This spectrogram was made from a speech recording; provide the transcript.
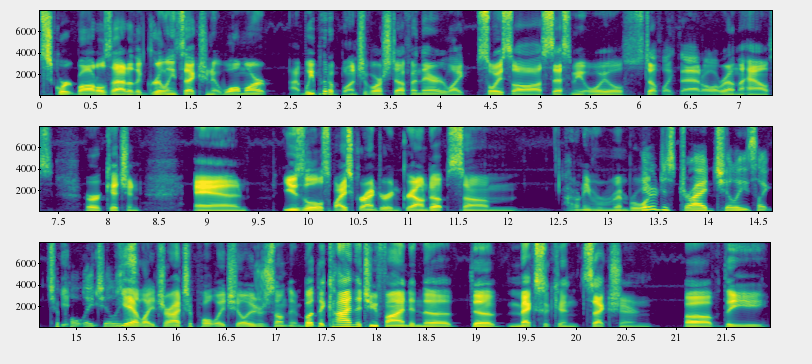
squirt bottles out of the grilling section at Walmart. I, we put a bunch of our stuff in there, like soy sauce, sesame oil, stuff like that, all around the house or kitchen, and use a little spice grinder and ground up some. I don't even remember what They're just dried chilies, like chipotle chilies. yeah, like dried chipotle chilies or something. But the kind that you find in the the Mexican section of the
